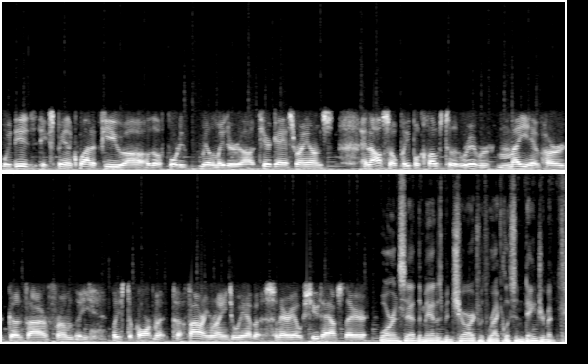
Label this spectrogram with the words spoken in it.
We did expend quite a few uh, of the 40 millimeter uh, tear gas rounds, and also people close to the river may have heard gunfire from the police department uh, firing range. We have a scenario shoot house there. Warren said the man has been charged with reckless endangerment.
